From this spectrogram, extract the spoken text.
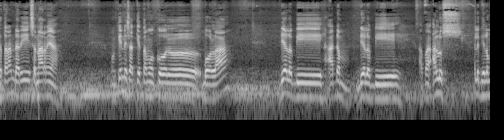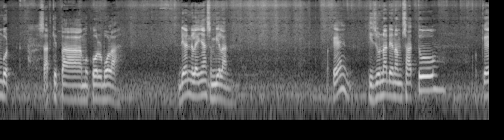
getaran dari senarnya. Mungkin di saat kita mukul bola dia lebih adem dia lebih apa halus lebih lembut saat kita mukul bola. Dia nilainya 9 oke Kizuna D61 oke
